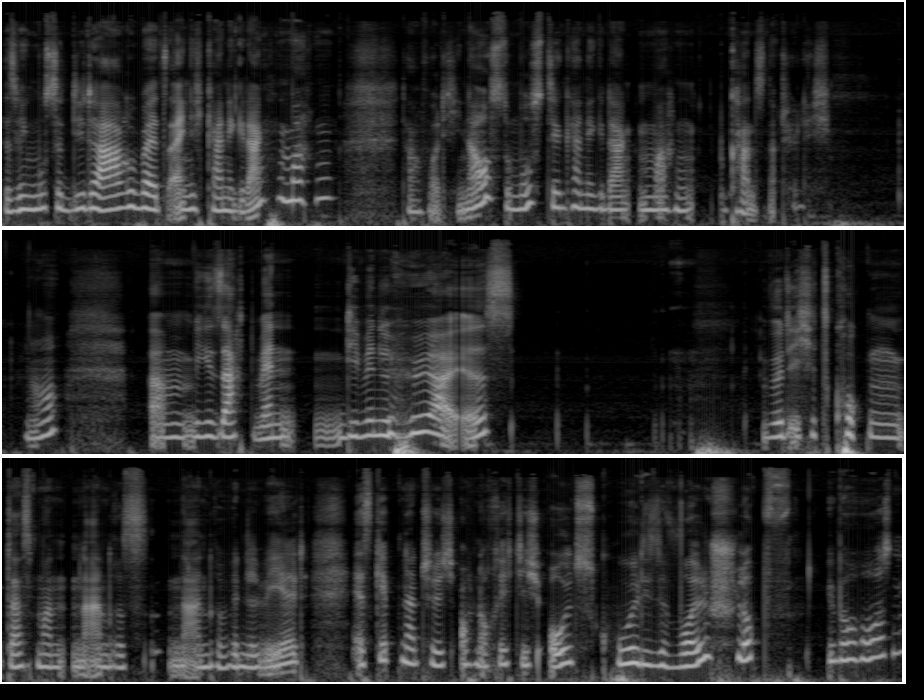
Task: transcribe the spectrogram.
Deswegen musst du dir darüber jetzt eigentlich keine Gedanken machen. Darauf wollte ich hinaus. Du musst dir keine Gedanken machen. Du kannst natürlich. Ja. Ähm, wie gesagt, wenn die Windel höher ist, würde ich jetzt gucken, dass man ein anderes, eine andere Windel wählt. Es gibt natürlich auch noch richtig oldschool diese Wollschlupf-Überhosen.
